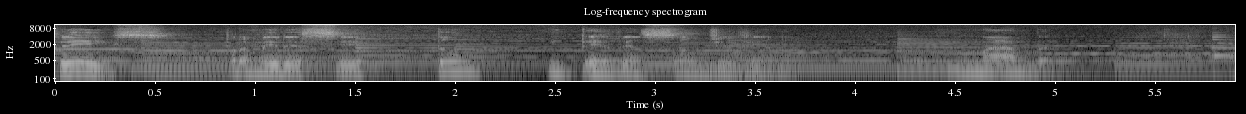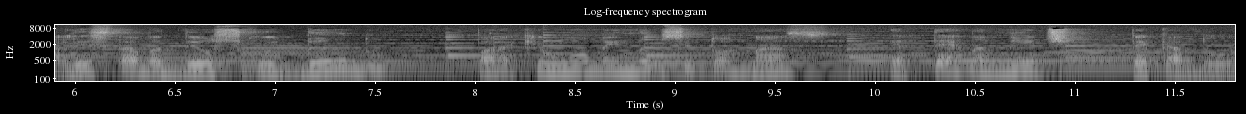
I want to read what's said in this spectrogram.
fez para merecer tão intervenção divina? Nada. Ali estava Deus cuidando para que o homem não se tornasse eternamente pecador.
